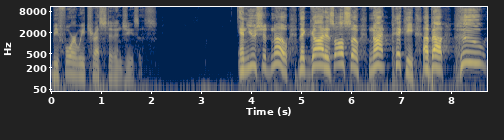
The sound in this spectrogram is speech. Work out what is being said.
before we trusted in Jesus. And you should know that God is also not picky about who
